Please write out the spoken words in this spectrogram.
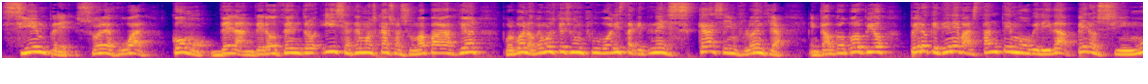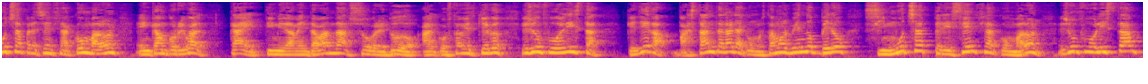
siempre suele jugar como delantero centro y si hacemos caso a su mapa de acción, pues bueno, vemos que es un futbolista que tiene escasa influencia en campo propio, pero que tiene bastante movilidad, pero sin mucha presencia con balón en campo rival. Cae tímidamente a banda, sobre todo al costado izquierdo. Es un futbolista que llega bastante al área, como estamos viendo, pero sin mucha presencia con balón. Es un futbolista,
